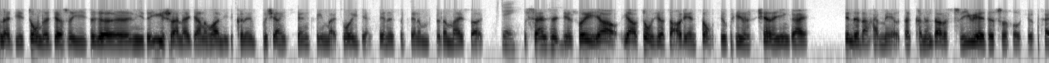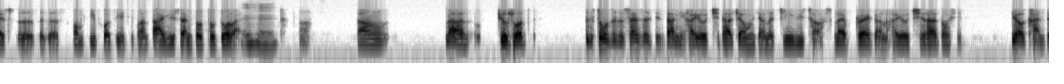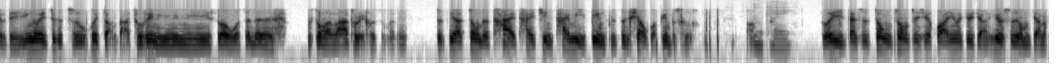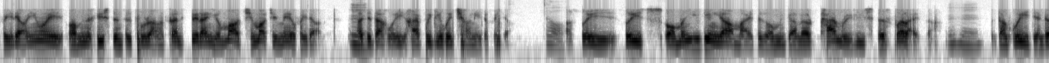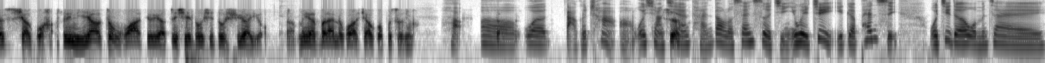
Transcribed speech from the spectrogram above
那你种的就是以这个你的预算来讲的话，你可能不像以前可以买多一点，现在是可能只能买少。对，三十斤，所以要要种就早一点种，就譬如现在应该，现在呢还没有但，可能到了十一月的时候就开始这个 Home Depot 这些地方大预算都都都来。嗯哼，啊，当那就说。这个种这个三色堇，当然你还有其他像我们讲的金鱼草、Snapdragon，还有其他东西，要看对不对？因为这个植物会长大，除非你你说我真的 种了 Lottery 或什么，你这不要种的太太近太密，并不这个效果并不是很好啊。OK，所以但是种种这些花，因为就讲又是我们讲的肥料，因为我们的 Houston 这个土壤，看虽然有冒起冒起没有肥料，而且它会还不一定会抢你的肥料。哦啊，所以所以我们一定要买这个我们讲的 time release 的 fertilizer，嗯哼，当贵一点，但是效果好。所以你要种花就要这些东西都需要有啊，没有不然的话效果不是很好。好，呃，我打个岔啊，我想既然谈到了三色堇，因为这一个 Pansy，我记得我们在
